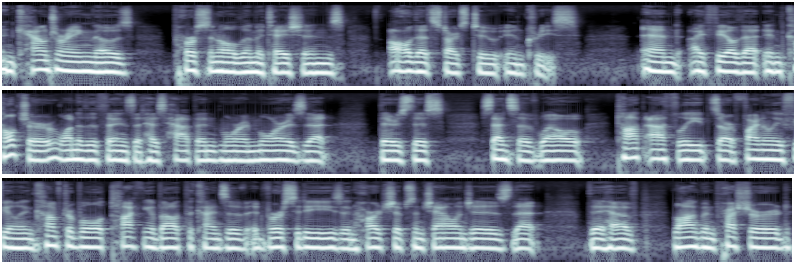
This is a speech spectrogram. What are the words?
encountering those personal limitations, all that starts to increase. And I feel that in culture, one of the things that has happened more and more is that there's this sense of, well, top athletes are finally feeling comfortable talking about the kinds of adversities and hardships and challenges that they have long been pressured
